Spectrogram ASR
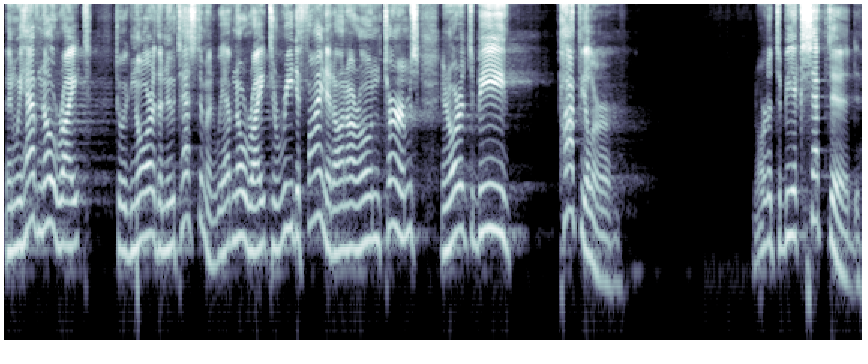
then we have no right to ignore the New Testament. We have no right to redefine it on our own terms in order to be popular in order to be accepted.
